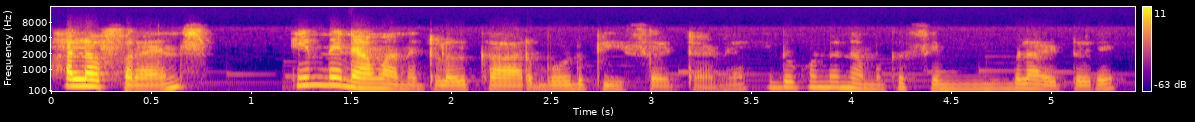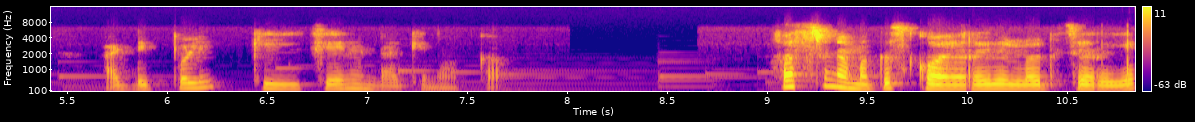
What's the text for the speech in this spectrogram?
ഹലോ ഫ്രണ്ട്സ് ഇന്ന് ഞാൻ വന്നിട്ടുള്ളത് കാർഡ്ബോർഡ് പീസായിട്ടാണ് ഇതുകൊണ്ട് നമുക്ക് സിമ്പിളായിട്ടൊരു അടിപൊളി കീ ചെയിൻ ഉണ്ടാക്കി നോക്കാം. ഫസ്റ്റ് നമുക്ക് സ്ക്വയറിലുള്ള ഒരു ചെറിയ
